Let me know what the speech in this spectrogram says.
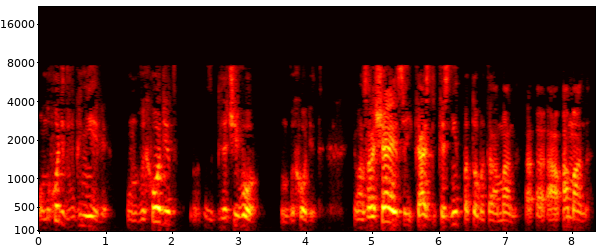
Он уходит в гневе. Он выходит, для чего он выходит? И возвращается и казнит потом это Амана. А, а, Амана.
